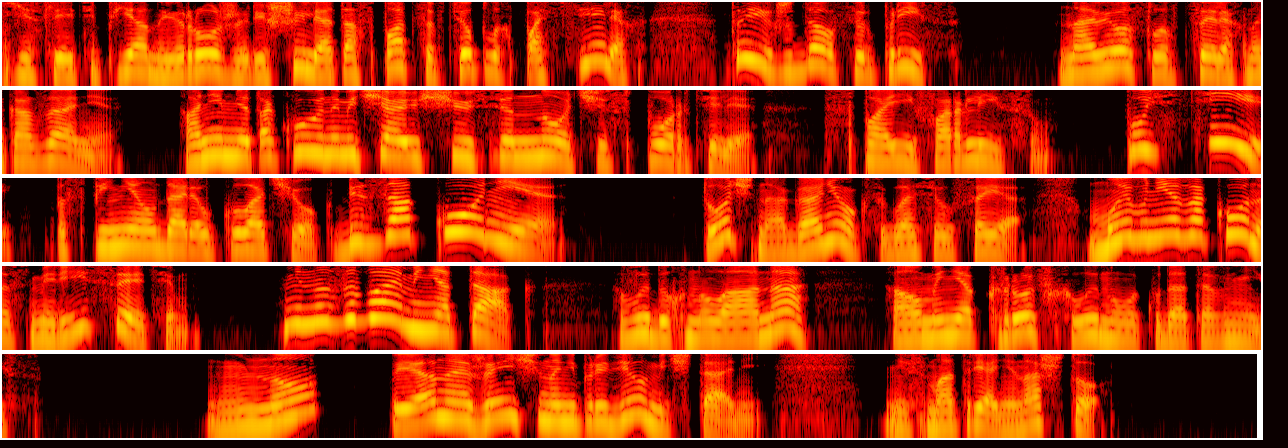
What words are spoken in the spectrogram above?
Если эти пьяные рожи решили отоспаться в теплых постелях, то их ждал сюрприз. На весла в целях наказания. Они мне такую намечающуюся ночь испортили, споив Орлису. «Пусти!» — по спине ударил кулачок. «Беззаконие!» «Точно, Огонек», — согласился я. «Мы вне закона, смирись с этим». «Не называй меня так!» — выдохнула она, а у меня кровь хлынула куда-то вниз. Но пьяная женщина не предел мечтаний, несмотря ни на что.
